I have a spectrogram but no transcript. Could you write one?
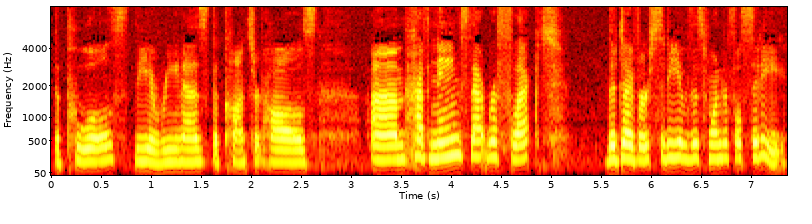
the pools, the arenas, the concert halls um, have names that reflect the diversity of this wonderful city.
